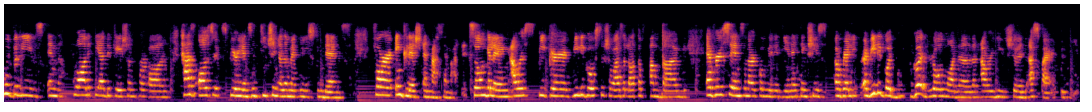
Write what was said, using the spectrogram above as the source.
who believes in quality education for all has also experience in teaching elementary students for English and mathematics. So ang galing, our speaker really goes to show us a lot of ambag ever since in our community and I think she's a really a really good good role model that our youth should aspire to be.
